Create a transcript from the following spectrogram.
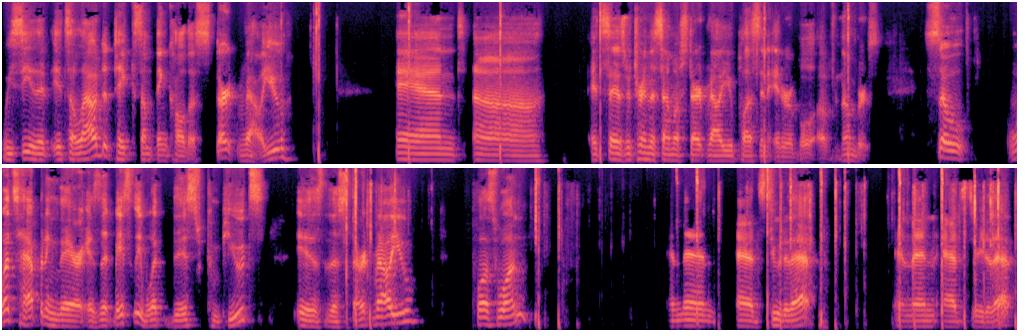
we see that it's allowed to take something called a start value. And uh, it says return the sum of start value plus an iterable of numbers. So what's happening there is that basically what this computes is the start value plus one and then adds two to that, and then adds three to that.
